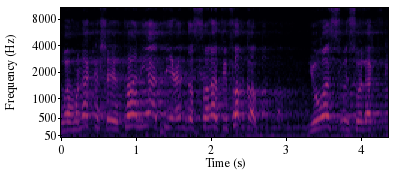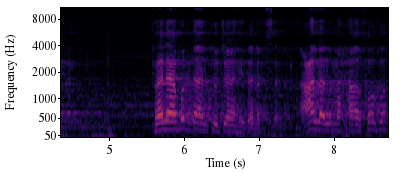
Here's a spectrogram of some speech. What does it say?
وهناك شيطان يأتي عند الصلاة فقط يوسوس لك. فلا بد أن تجاهد نفسك على المحافظة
